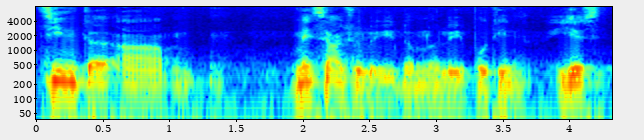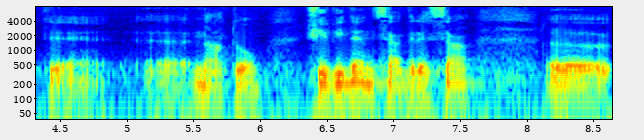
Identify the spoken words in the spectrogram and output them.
țintă a mesajului domnului Putin este uh, NATO și evident se adresa uh,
